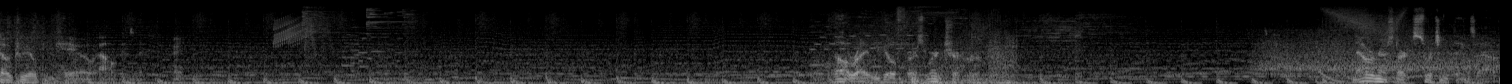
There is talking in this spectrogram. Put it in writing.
I don't think Dugtrio can KO Alakazam. Right? Alright, we go first. We're in Trigger. Now we're going to start switching things out.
